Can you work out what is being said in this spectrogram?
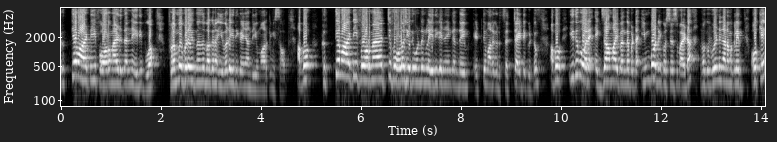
കൃത്യമായിട്ട് ഈ ഫോർമാറ്റ് തന്നെ എഴുതി പോവാം. ഫ്രം ഇവിടെ എഴുതുന്നത് പകരം ഇവിടെ എഴുതി കഴിഞ്ഞാൽ എന്ത് ചെയ്യും? മാർക്ക് മിസ്സാവും അപ്പോൾ കൃത്യമായിട്ട് ഈ ഫോർമാറ്റ് ഫോളോ ചെയ്തുകൊണ്ട് നിങ്ങൾ എഴുതി കഴിഞ്ഞാൽ നിങ്ങൾക്ക് എന്ത് ചെയ്യും? എട്ട് മാർക്ക് സെറ്റ് ആയിട്ട് കിട്ടും. അപ്പോൾ ഇതുപോലെ എക്സാമായി ബന്ധപ്പെട്ട ഇമ്പോർട്ടന്റ് ക്വസ്റ്റ്യൻസുമായിട്ട് നമുക്ക് വീണ്ടും കാണാം മക്കളെയും okay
